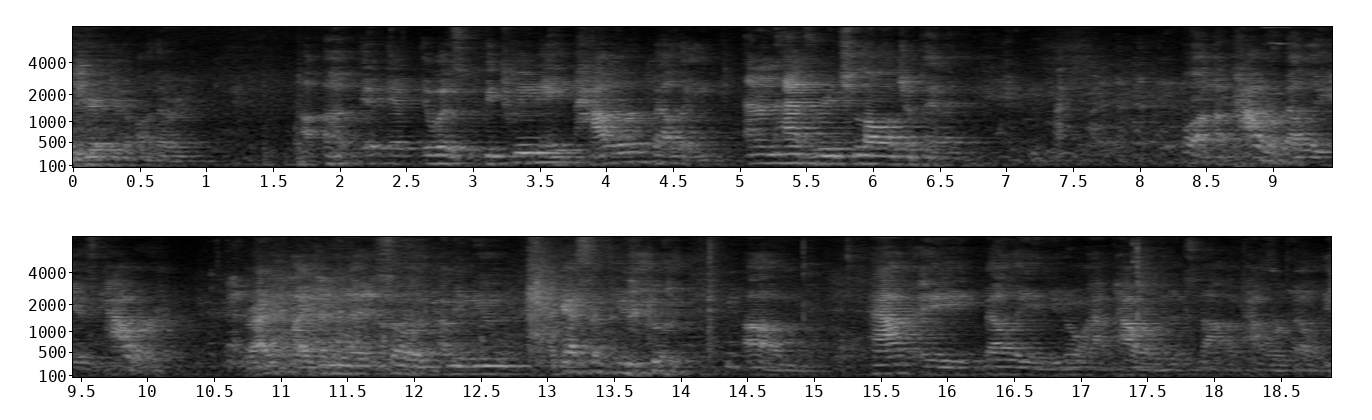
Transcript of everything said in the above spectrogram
we go. Uh, uh, it, it, it was between a power belly. And an average larger belly. Well, a power belly is power, right? Like, I mean, so, I mean, you, I guess if you um, have a belly and you don't have power, then it's not a power belly.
